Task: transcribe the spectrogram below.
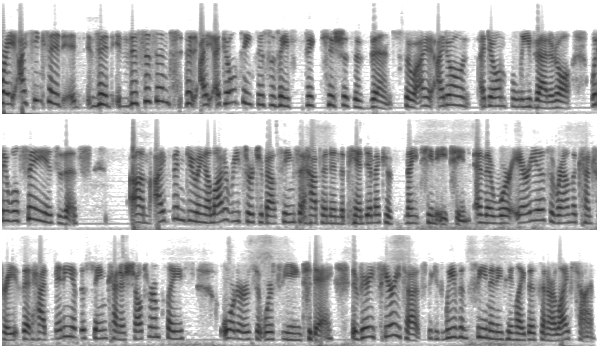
Right. I think that that this isn't. That I, I don't think this is a fictitious event. So I, I don't. I don't believe that at all. What I will say is this: um, I've been doing a lot of research about things that happened in the pandemic of 1918, and there were areas around the country that had many of the same kind of shelter in place orders that we're seeing today. They're very scary to us because we haven't seen anything like this in our lifetime.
